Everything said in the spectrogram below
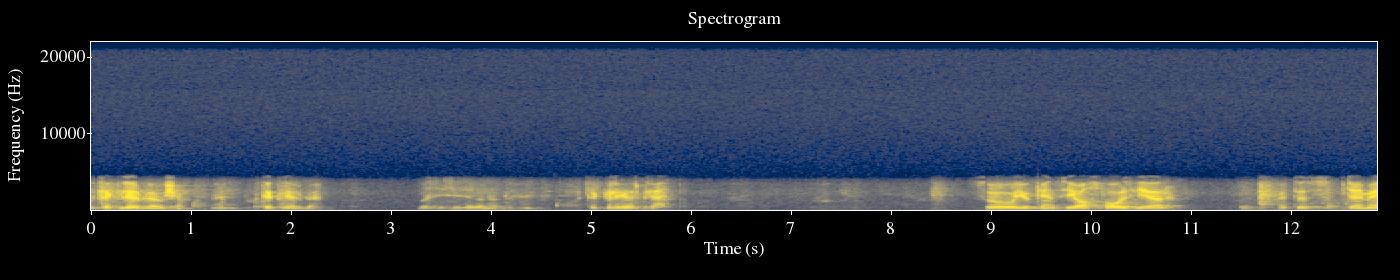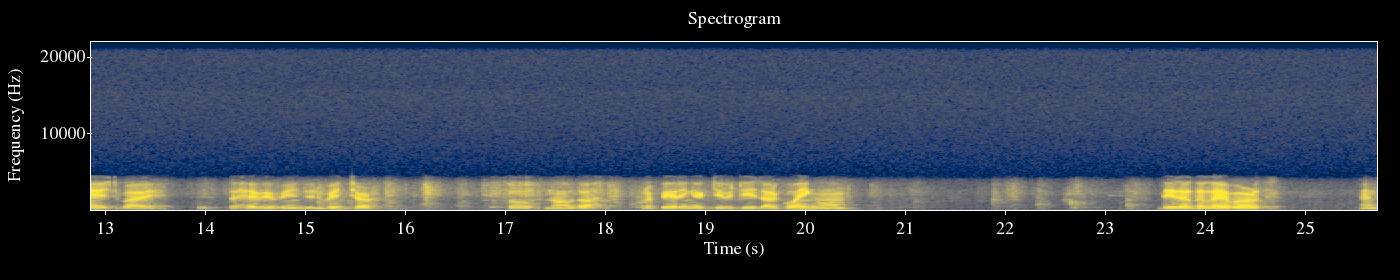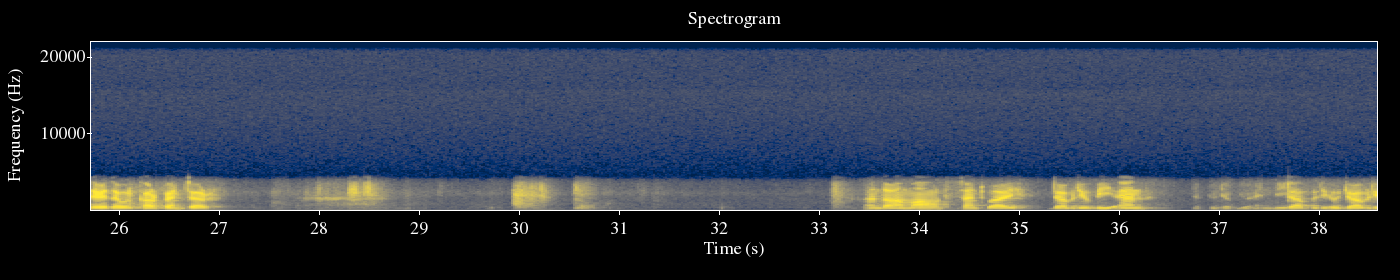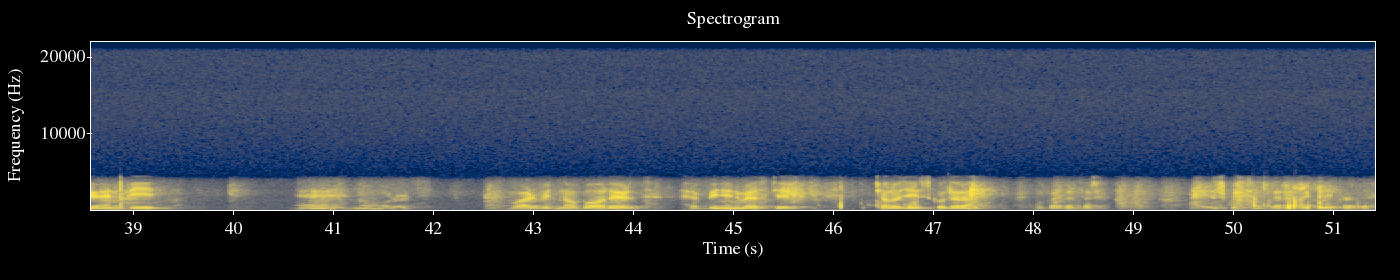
उत्ते क्लियर बिला उशम हैं? उत्ते क्लियर बिला बस इसी से बनाते हैं उत्ते क्लियर बिला so you can see a hole here it is damaged by the heavy wind in winter so now the repairing activities are going on these are the laborers and there is our carpenter and the amount sent by WBN, WWNB WWNB, uh, no borders World with No Borders have been invested. चलो जी इसको ज़रा वो कर दे sir इसको ज़रा replay कर दे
